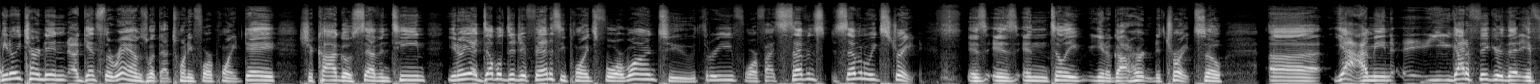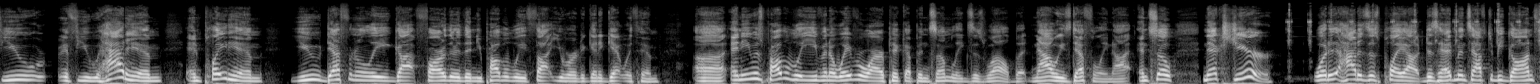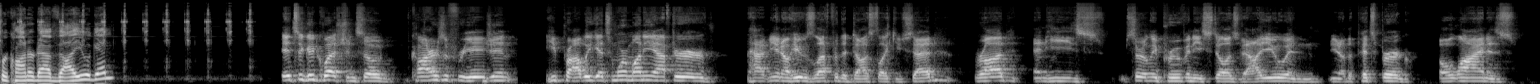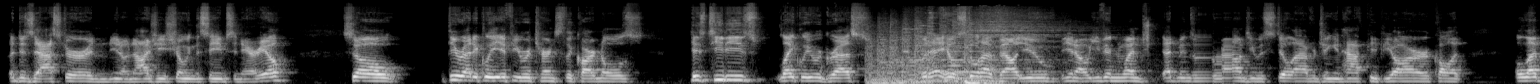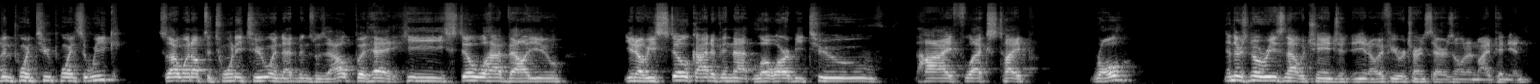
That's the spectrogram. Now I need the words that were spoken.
you know, he turned in against the Rams with that 24 point day, Chicago 17. You know, he had double digit fantasy points for one, two, three, four, five, seven, seven weeks straight is, is until he, you know, got hurt in Detroit. So, uh, yeah, I mean, you got to figure that if you, if you had him and played him, you definitely got farther than you probably thought you were going to get with him. Uh, and he was probably even a waiver wire pickup in some leagues as well, but now he's definitely not. And so next year, what? How does this play out? Does Edmonds have to be gone for Conner to have value again? It's a good question. So Conner's a free agent. He probably gets more money after having, you know he was left for the dust, like you said, Rod, and he's certainly proven he still has value. And you know the Pittsburgh O line is a disaster, and you know Najee's showing the same scenario. So theoretically, if he returns to the Cardinals, his TDs likely regress. But hey, he'll still have value. You know, even when Edmonds was around, he was still averaging in half PPR, call it 11.2 points a week. So that went up to 22 when Edmonds was out. But hey, he still will have value. You know, he's still kind of in that low RB2, high flex type role. And there's no reason that would change, you know, if he returns to Arizona, in my opinion.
